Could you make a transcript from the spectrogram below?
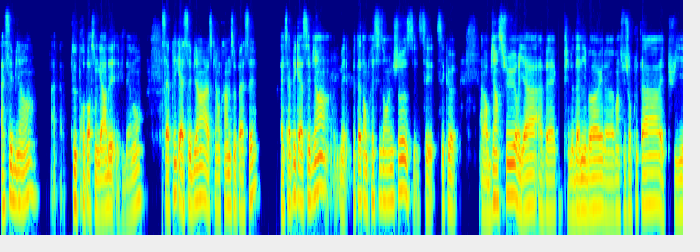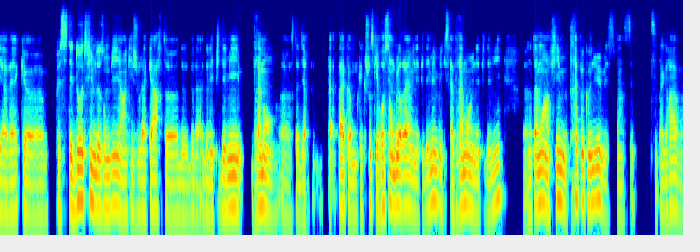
assez bien, toute proportion gardée évidemment, s'applique assez bien à ce qui est en train de se passer. Elle s'applique assez bien, mais peut-être en précisant une chose, c'est que alors bien sûr, il y a avec le Danny Boyle 28 jours plus tard, et puis avec, on peut citer d'autres films de zombies hein, qui jouent la carte de, de l'épidémie, vraiment, c'est-à-dire pas, comme quelque chose qui ressemblerait à une épidémie, mais qui serait vraiment une épidémie, notamment un film très peu connu, mais c'est pas grave,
